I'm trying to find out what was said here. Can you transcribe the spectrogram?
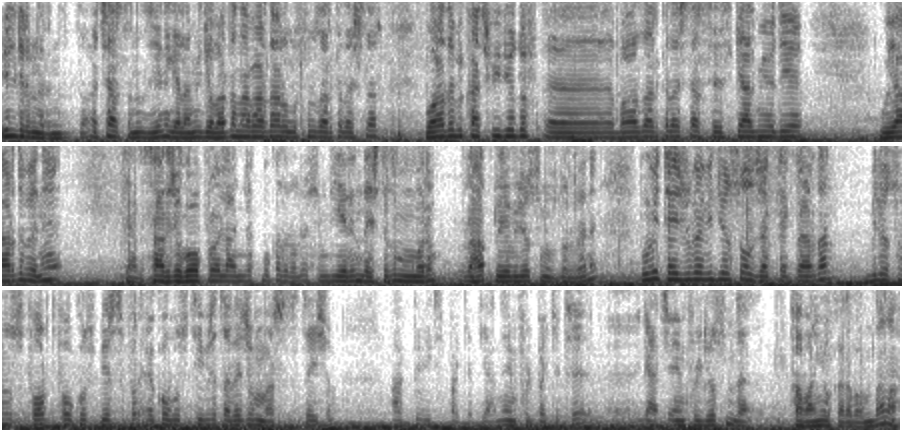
Bildirimlerinizi açarsanız yeni gelen videolardan haberdar olursunuz arkadaşlar. Bu arada birkaç videodur eee, bazı arkadaşlar ses gelmiyor diye uyardı beni. Yani sadece GoPro ile ancak bu kadar oluyor. Şimdi yerini değiştirdim. Umarım rahat duyabiliyorsunuzdur beni. Bu bir tecrübe videosu olacak tekrardan. Biliyorsunuz Ford Focus 1.0 EcoBoost hibrit aracım var. Station. Active X paket yani en full paketi. Ee, Gerçi en full diyorsun da tavan yok arabamda ama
